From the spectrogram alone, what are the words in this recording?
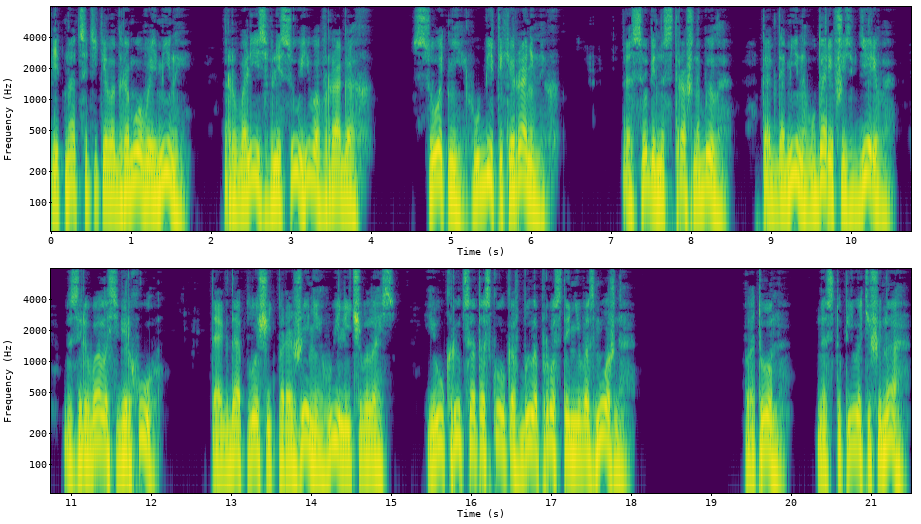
15-килограммовые мины рвались в лесу и во врагах. Сотни убитых и раненых. Особенно страшно было, когда мина, ударившись в дерево, взрывалась вверху. Тогда площадь поражения увеличивалась, и укрыться от осколков было просто невозможно. Потом наступила тишина.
